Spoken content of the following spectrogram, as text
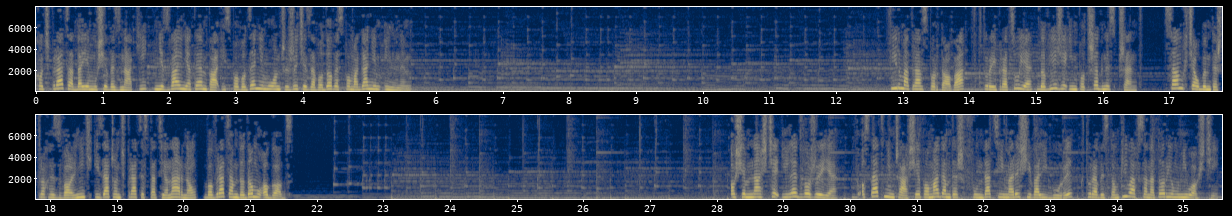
Choć praca daje mu się we znaki, nie zwalnia tempa i z powodzeniem łączy życie zawodowe z pomaganiem innym. Firma transportowa, w której pracuje, dowiezie im potrzebny sprzęt. Sam chciałbym też trochę zwolnić i zacząć pracę stacjonarną, bo wracam do domu o godz. Osiemnaście i ledwo żyję. W ostatnim czasie pomagam też w Fundacji Marysi Waligury, która wystąpiła w Sanatorium Miłości.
